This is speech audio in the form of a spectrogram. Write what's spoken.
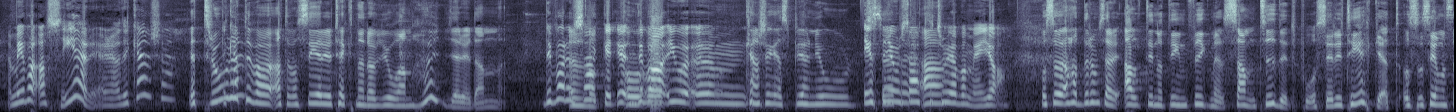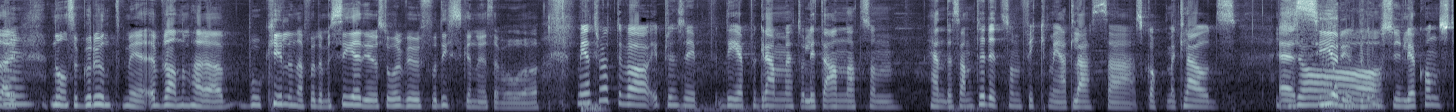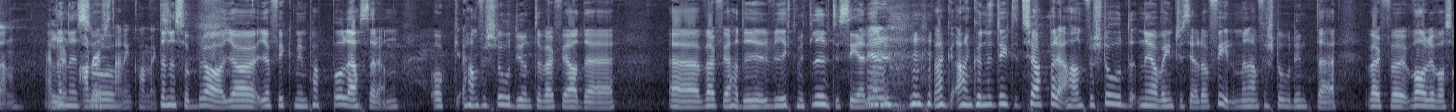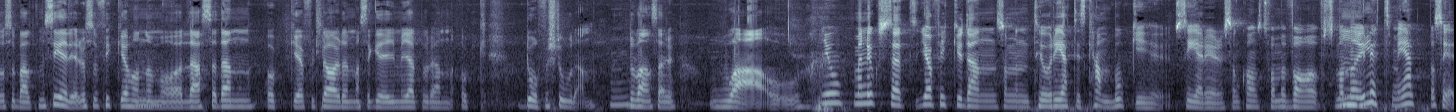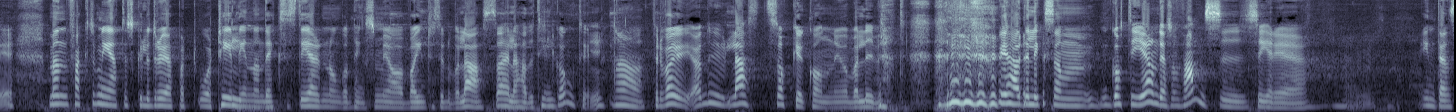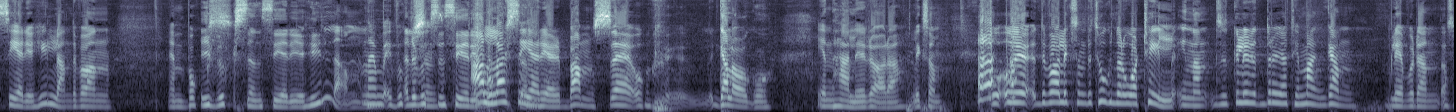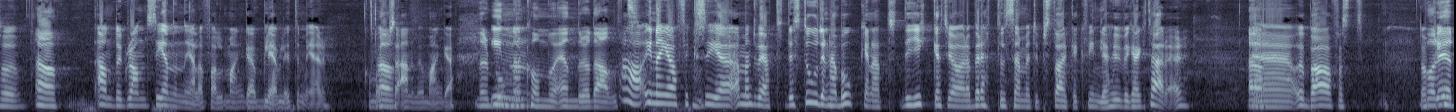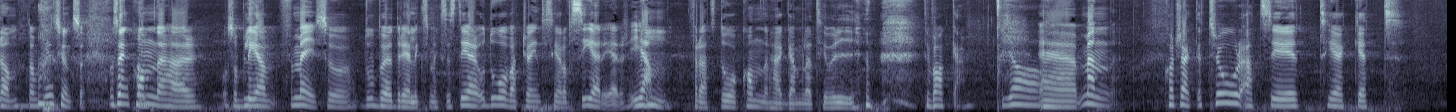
Ja, men vad, serier? Ja, det kanske... Jag tror det kan... att, det var, att det var serier tecknade av Johan Höjer i den det var det säkert. Och, det var, jo, um, kanske Esbjörn Jord. Esbjörn Jordsäter ja. tror jag var med, ja. Och så hade de så här, alltid något inflik med samtidigt på serieteket. Och så ser man så här, mm. någon som går runt med bland de här bokhyllorna fulla med serier och står vid ufo-disken. Och så här, Men jag tror att det var i princip det programmet och lite annat som hände samtidigt som fick mig att läsa Scott McClouds eh, ja. serie Den osynliga konsten. Eller den är så. Den är så bra. Jag, jag fick min pappa att läsa den och han förstod ju inte varför jag hade Uh, varför jag hade vikt mitt liv till serier. Mm. Han, han, kunde inte riktigt köpa det. Han förstod när jag var intresserad av film men han förstod inte varför, vad det var så, så ballt med serier. Och så fick jag honom mm. att läsa den och förklarade en massa grejer med hjälp av den och då förstod han. Mm. Då var han så här, Wow! Jo, men också att jag fick ju den som en teoretisk handbok i serier som konstform var, som var mm. möjligt med hjälp av serier. Men faktum är att det skulle dröja ett år till innan det existerade någonting som jag var intresserad av att läsa eller hade tillgång till. Ja. För det var ju, jag hade ju läst Socker-Conny och var livrädd. Vi hade liksom gått igenom det som fanns i serie inte ens seriehyllan, det var en. I vuxenseriehyllan? Nej, i vuxen, Eller vuxenserieboxen? Alla serier, Bamse och eh, Galago i en härlig röra. Liksom. Och, och det, var liksom, det tog några år till innan, det skulle dröja till mangan blev den, alltså Ja, underground-scenen i alla fall, manga blev lite mer, kom Ja. också anime och manga. när boomen kom och ändrade allt. Ja, innan jag fick se, ja, men du vet, det stod i den här boken att det gick att göra berättelser med typ starka kvinnliga huvudkaraktärer. Ja. Eh, och jag bara, ja, fast de, Var är de? de finns ju inte så. Och sen kom det här, och så blev, för mig, så då började det liksom existera och då vart jag intresserad av serier igen. Mm. För att då kom den här gamla teorin tillbaka. Ja. Eh, men kort sagt, jag tror att serieteket,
